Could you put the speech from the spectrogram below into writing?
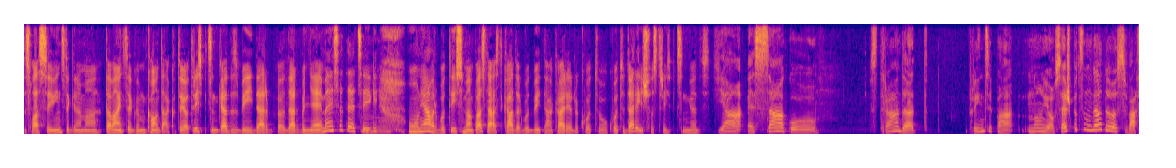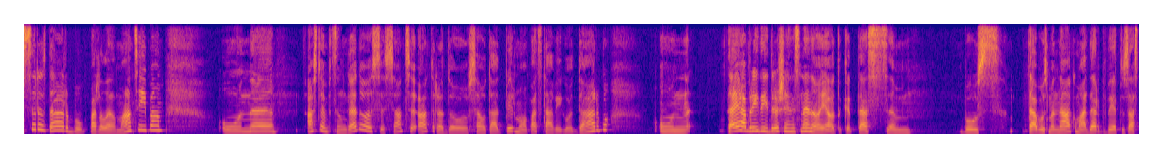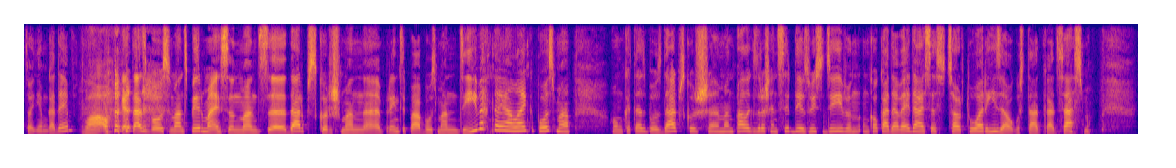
es lasīju Instagramā, tavā Instagram kontā, ka tu jau 13 gadus biji darba, darba ņēmējs attiecīgi. Mm. Un jā, varbūt īsumā pastāsti, kāda varbūt bija tā karjera, ko tu, ko tu darīji šos 13 gadus. Jā, es sāku strādāt principā nu, jau 16 gados vasaras darbu, paralēli mācībām. Un, 18 eh, gados es atradu savu tādu pirmo patstāvīgo darbu, un tajā brīdī droši vien es nenojautu, ka tas um, būs. Tā būs mana nākamā darba vieta uz astoņiem gadiem. Wow. tas būs mans pirmais un mans uh, darbs, kurš man, uh, principā, būs mana dzīve tajā laika posmā. Uh, un ka tas būs darbs, kurš eh, man paliks droši vien sirdī uz visu dzīvi, un, un kaut kādā veidā es esmu caur to arī izaugusi tāda, kāda es esmu.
